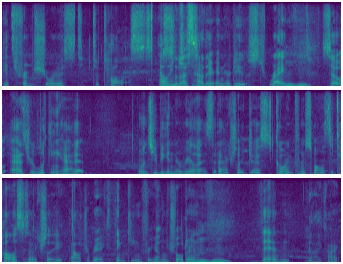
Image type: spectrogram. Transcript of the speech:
it's from shortest to tallest. Oh, so that's how they're introduced, right? Mhm. So as you're looking at it, once you begin to realize that actually just going from smallest to tallest is actually algebraic thinking for young children, Mhm. Then you're like, all right,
